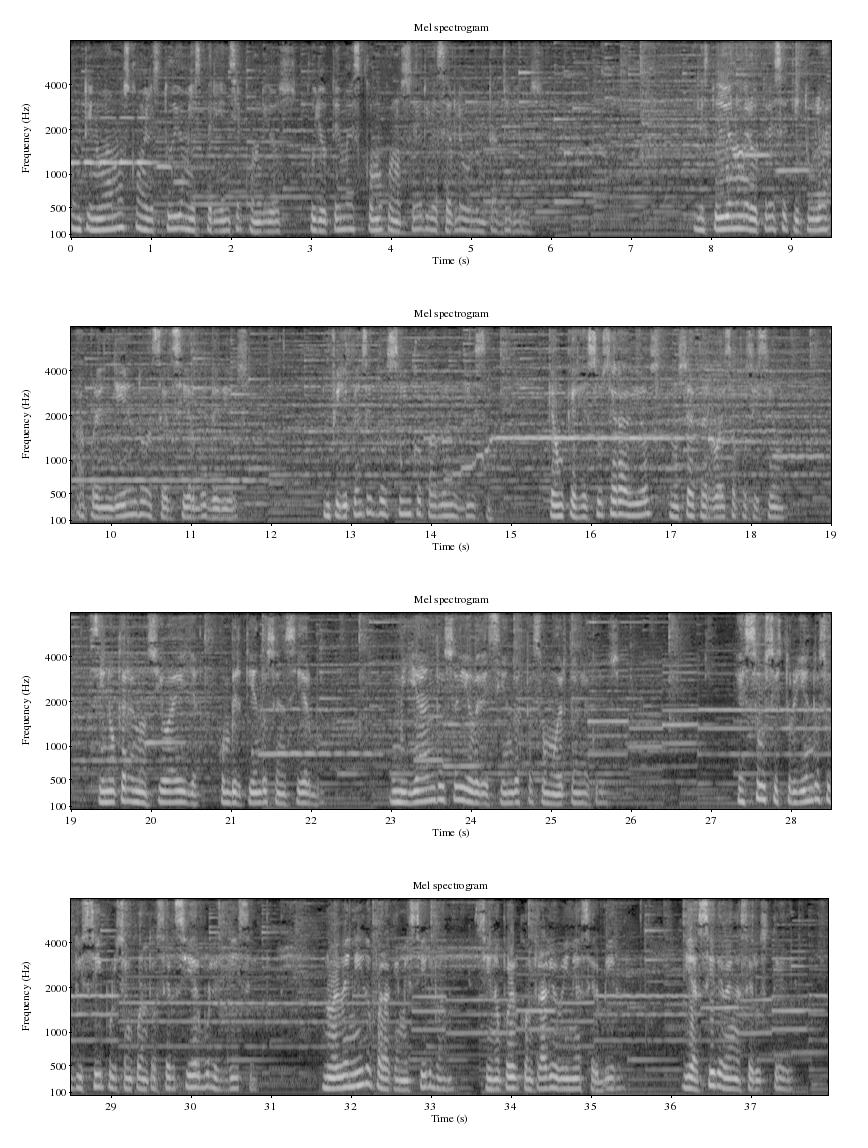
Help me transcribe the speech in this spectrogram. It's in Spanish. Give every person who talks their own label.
Speaker 1: Continuamos con el estudio Mi experiencia con Dios, cuyo tema es cómo conocer y hacer la voluntad de Dios. El estudio número 3 se titula Aprendiendo a ser siervos de Dios. En Filipenses 2.5 Pablo nos dice que aunque Jesús era Dios, no se aferró a esa posición, sino que renunció a ella, convirtiéndose en siervo, humillándose y obedeciendo hasta su muerte en la cruz. Jesús, instruyendo a sus discípulos en cuanto a ser siervo, les dice, no he venido para que me sirvan, sino por el contrario vine a servir. Y así deben hacer ustedes.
